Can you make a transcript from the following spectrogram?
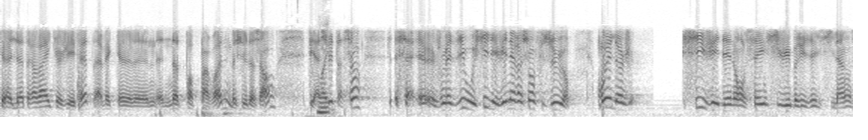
que le travail que j'ai fait avec euh, notre porte-parole, M. Lessard. Puis Oui. ensuite à ça, ça, euh, je me dis aussi les générations futures. Moi, là, je- si j'ai dénoncé, si j'ai brisé le silence,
